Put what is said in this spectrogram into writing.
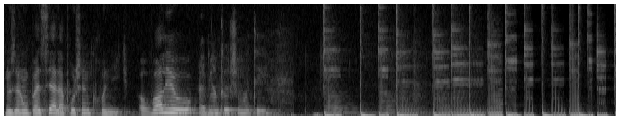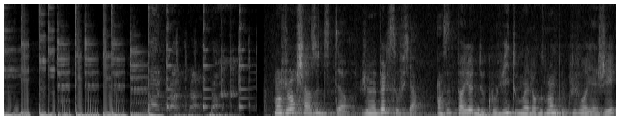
Nous allons passer à la prochaine chronique. Au revoir Léo. À bientôt Timothée. Bonjour chers auditeurs, je m'appelle Sophia. En cette période de Covid où malheureusement on ne peut plus voyager,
